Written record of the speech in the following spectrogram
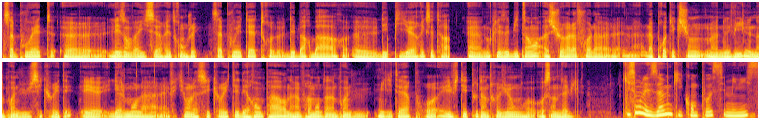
Ça pouvait être euh, les envahisseurs étrangers, ça pouvait être des barbares, euh, des pilleurs, etc. Euh, donc les habitants assuraient à la fois la, la- la protection des villes d'un point de vue sécurité et également la, effectivement la sécurité des remparts, vraiment d'un point de vue militaire pour éviter toute intrusion au sein de la ville. Qui sont les hommes qui composent ces milices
